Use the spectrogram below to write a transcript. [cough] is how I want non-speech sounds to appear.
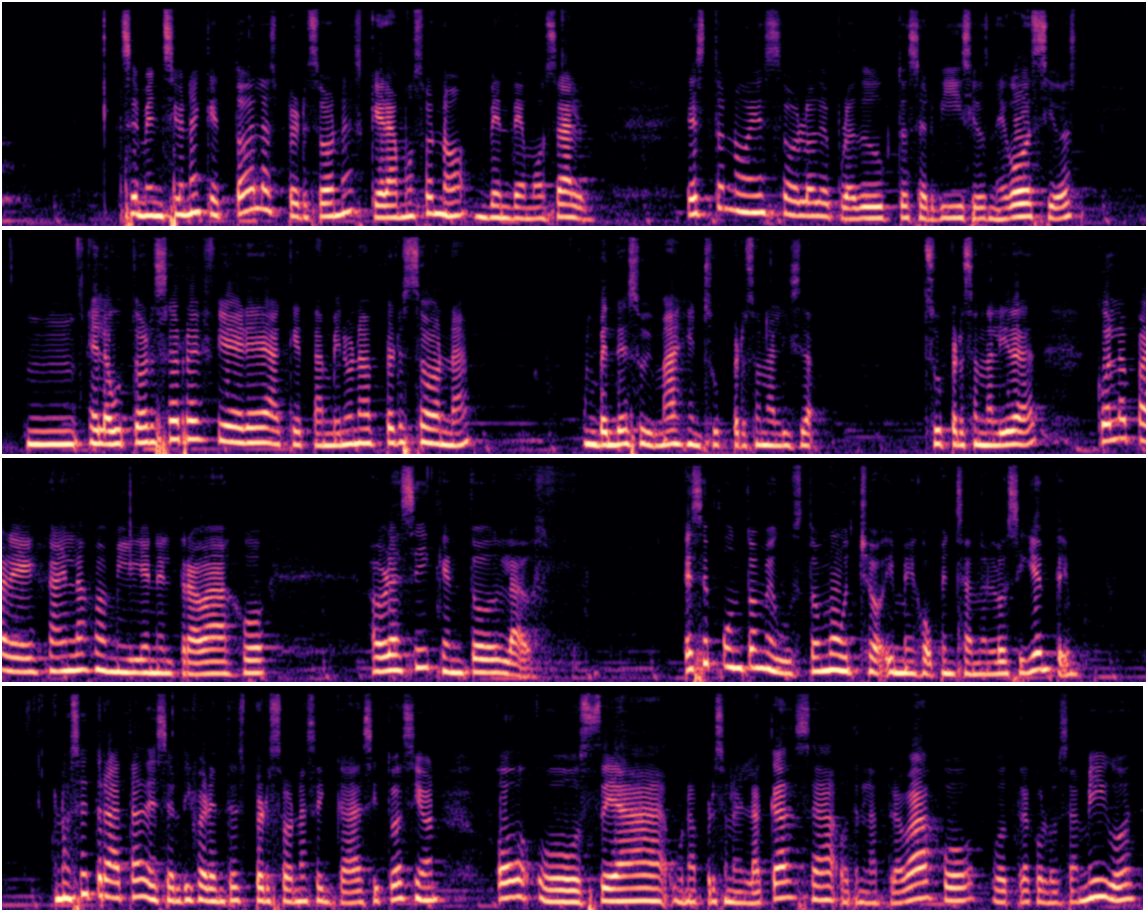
se menciona que todas las personas, queramos o no, vendemos algo. Esto no es solo de productos, servicios, negocios. Mm, el autor se refiere a que también una persona vende su imagen, su personalidad, su personalidad con la pareja, en la familia, en el trabajo, ahora sí que en todos lados. Ese punto me gustó mucho y me dejó pensando en lo siguiente. No se trata de ser diferentes personas en cada situación o, sea una persona en la casa, otra en el trabajo, otra con los amigos,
